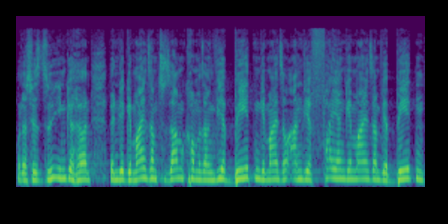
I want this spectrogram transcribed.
und dass wir zu ihm gehören. Wenn wir gemeinsam zusammenkommen und sagen, wir beten gemeinsam an, wir feiern gemeinsam, wir beten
